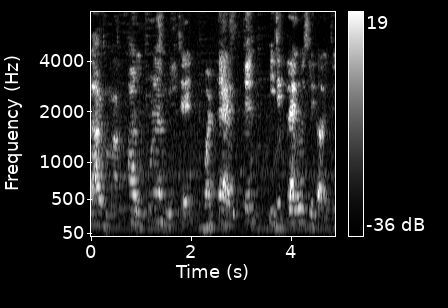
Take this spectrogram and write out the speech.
তার মাথার উপরে আর নিচে কয়েকটা অ্যানসিয়েন্ট ইজিপ্ট ল্যাঙ্গুয়েজ লেখা হয়েছে।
